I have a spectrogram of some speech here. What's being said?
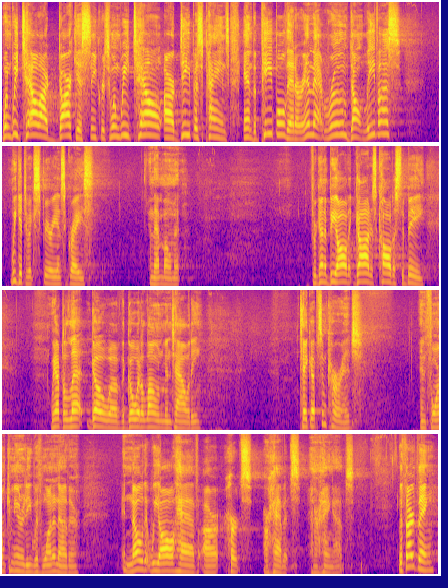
When we tell our darkest secrets, when we tell our deepest pains, and the people that are in that room don't leave us, we get to experience grace in that moment. If we're going to be all that God has called us to be, we have to let go of the go it alone mentality, take up some courage, and form community with one another, and know that we all have our hurts, our habits, and our hang ups. The third thing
